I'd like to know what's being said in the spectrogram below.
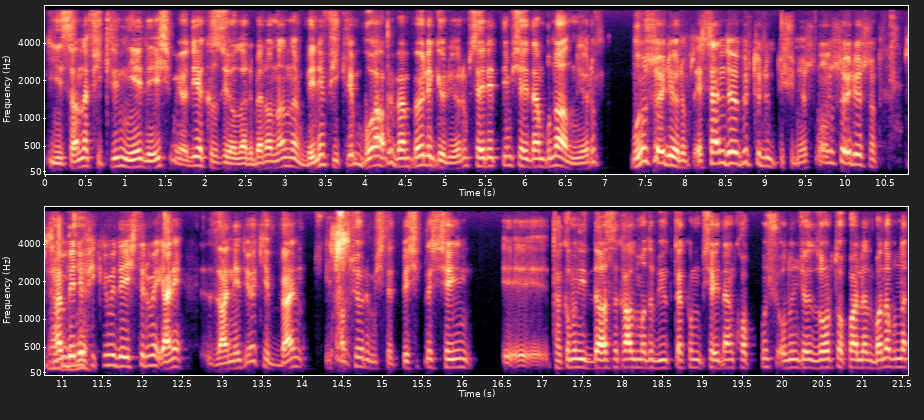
insanla fikrin niye değişmiyor diye kızıyorlar. Ben onu anlamıyorum. Benim fikrim bu abi. Ben böyle görüyorum. Seyrettiğim şeyden bunu anlıyorum. Bunu söylüyorum. E sen de öbür türlü düşünüyorsun. Onu söylüyorsun. Sen yani benim de. fikrimi değiştirme yani zannediyor ki ben atıyorum işte Beşiktaş şeyin e, takımın iddiası kalmadı. Büyük takım şeyden kopmuş olunca zor toparlan. Bana bunlar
